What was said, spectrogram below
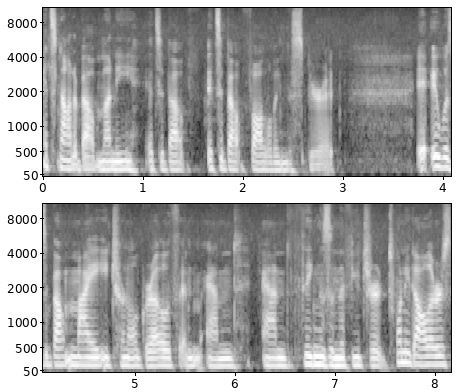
it's not about money, it's about, it's about following the Spirit. It, it was about my eternal growth and, and, and things in the future. $20,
